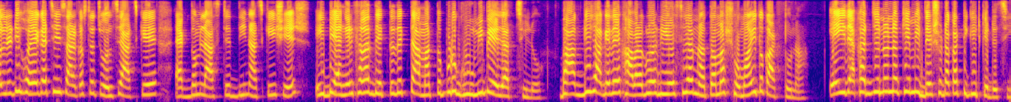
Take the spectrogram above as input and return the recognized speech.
অলরেডি হয়ে গেছে, এই সার্কাসটা চলছে। আজকে একদম লাস্টের দিন, আজকেই শেষ। এই ব্যাঙের খেলা দেখতে দেখতে আমার তো পুরো ঘুমই পেয়ে যাচ্ছিল। ভাগ্যিস আগে থেকে খাবারগুলো নিয়ে এসেছিলাম না, তো আমার সময়ই তো কাটতো না। এই দেখার জন্য নাকি আমি দেড়শো টাকার টিকিট কেটেছি।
